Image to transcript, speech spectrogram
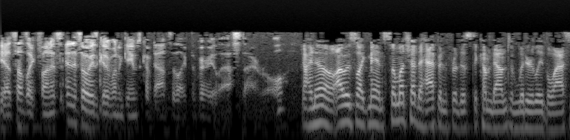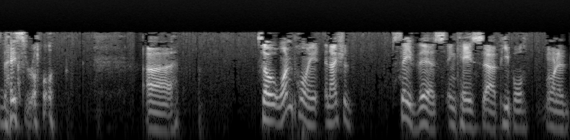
Yeah, it sounds like fun. It's and it's always good when the games come down to like the very last die roll. I know. I was like, man, so much had to happen for this to come down to literally the last dice roll. uh, so at one point, and I should say this in case uh, people want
